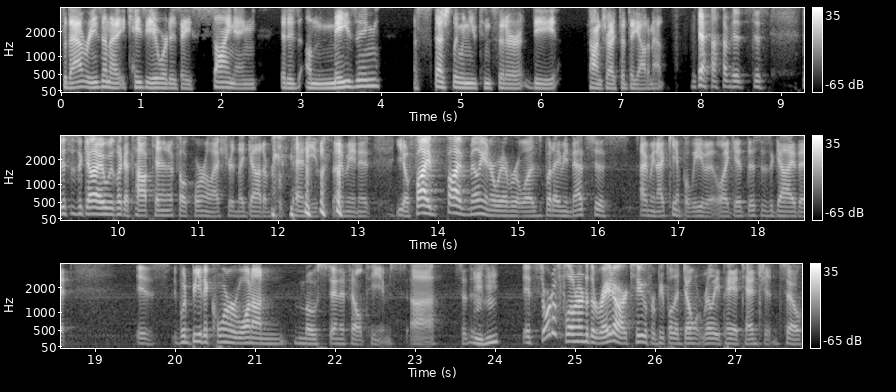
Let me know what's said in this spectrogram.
for that reason, I, Casey Hayward is a signing that is amazing, especially when you consider the contract that they got him at. Yeah, I mean, it's just this is a guy who was like a top ten NFL corner last year, and they got him for pennies. I mean, it you know five five million or whatever it was, but I mean that's just I mean I can't believe it. Like it, this is a guy that is would be the corner one on most NFL teams. Uh, so this mm-hmm it's sort of flown under the radar too for people that don't really pay attention. So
